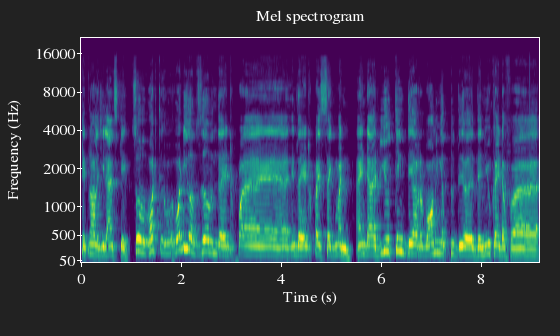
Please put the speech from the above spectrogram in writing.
technology landscape. So what what do you observe in the enterprise in the enterprise segment? And uh, do you think they are warming up to the the new kind of uh,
